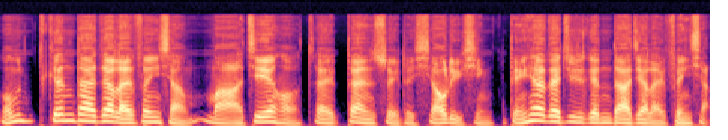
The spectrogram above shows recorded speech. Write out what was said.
我们跟大家来分享马街哈在淡水的小旅行，等一下再继续跟大家来分享。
